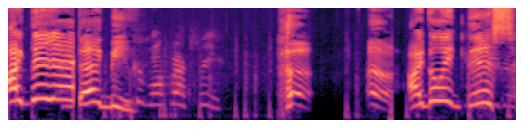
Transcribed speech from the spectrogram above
I did it! Tag me. You can walk back free. I delete Okay, this.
